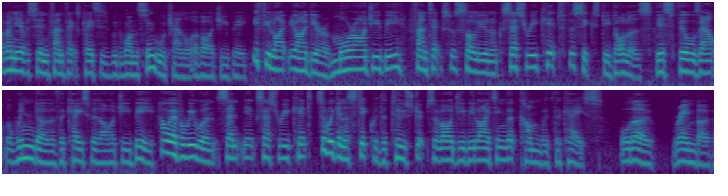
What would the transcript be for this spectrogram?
I've only ever seen Phanteks cases with one single channel of RGB. If you like the idea of more RGB, Phanteks sell you an accessory kit for $60. This fills out the window of the case with RGB. However, we weren't sent the accessory kit, so we're going to stick with the two strips of RGB lighting that come with the case. Although, rainbow.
